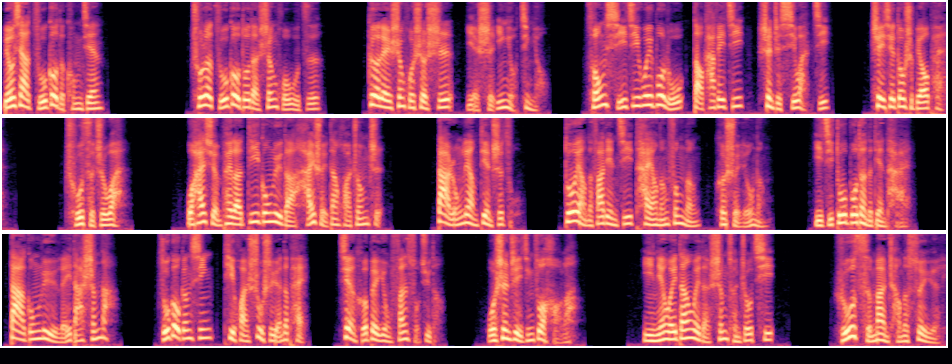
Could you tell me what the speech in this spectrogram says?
留下足够的空间。除了足够多的生活物资，各类生活设施也是应有尽有，从洗衣机、微波炉到咖啡机，甚至洗碗机，这些都是标配。除此之外，我还选配了低功率的海水淡化装置、大容量电池组、多氧的发电机、太阳能、风能和水流能，以及多波段的电台、大功率雷达声呐，足够更新替换数十元的配件和备用翻锁具等。我甚至已经做好了以年为单位的生存周期。如此漫长的岁月里，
